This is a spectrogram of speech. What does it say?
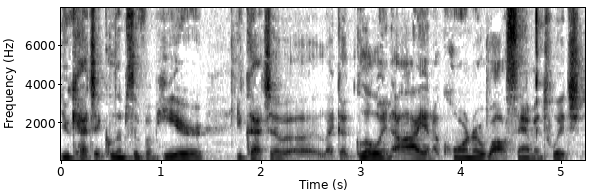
You catch a glimpse of him here. You catch a, a like a glowing eye in a corner while Sam and Twitch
